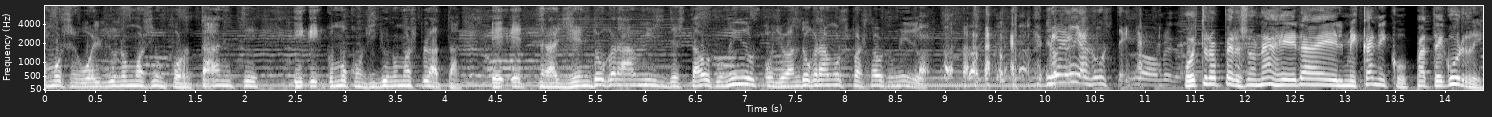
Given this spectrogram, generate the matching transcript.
cómo se vuelve uno más importante y, cómo consigue uno más plata. eh, eh, trayendo Grammys de Estados Unidos o llevando gramos para Estados Unidos. no me asuste. Otro personaje era el mecánico, Pategurre.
